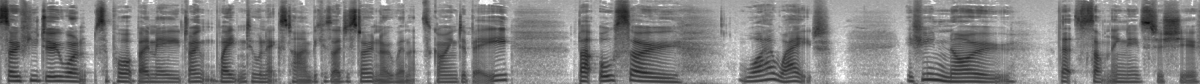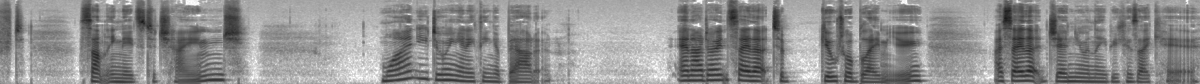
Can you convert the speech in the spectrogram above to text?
So if you do want support by me, don't wait until next time because I just don't know when that's going to be. But also, why wait? If you know that something needs to shift, something needs to change, why aren't you doing anything about it? And I don't say that to guilt or blame you. I say that genuinely because I care.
